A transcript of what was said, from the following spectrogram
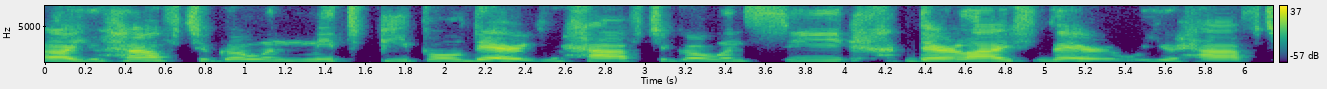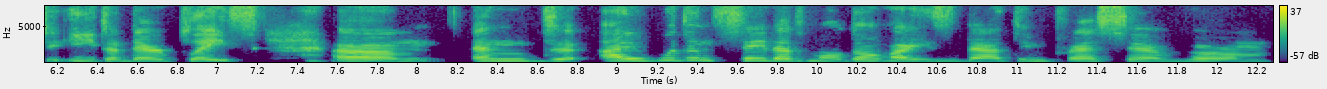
Uh, you have to go and meet people there. You have to go and see their life there. You have to eat at their place. Um, and i wouldn't say that moldova is that impressive um,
